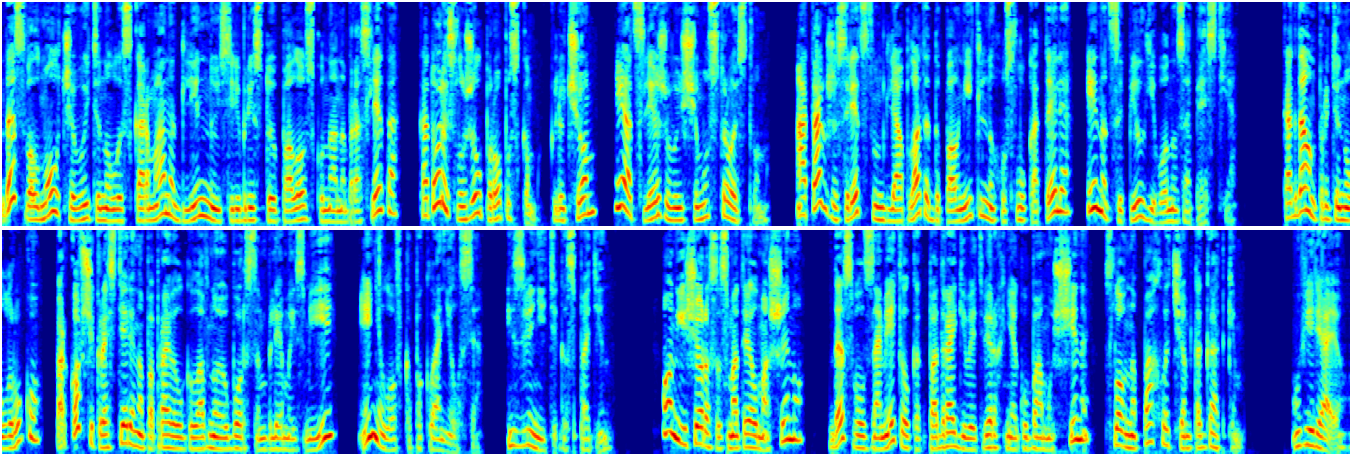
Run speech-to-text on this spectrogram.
Десвол молча вытянул из кармана длинную серебристую полоску нанобраслета, который служил пропуском, ключом и отслеживающим устройством, а также средством для оплаты дополнительных услуг отеля и нацепил его на запястье. Когда он протянул руку, парковщик растерянно поправил головной убор с эмблемой змеи и неловко поклонился. «Извините, господин». Он еще раз осмотрел машину. Десвелл заметил, как подрагивает верхняя губа мужчины, словно пахло чем-то гадким. «Уверяю,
